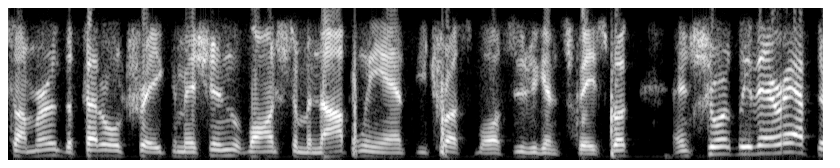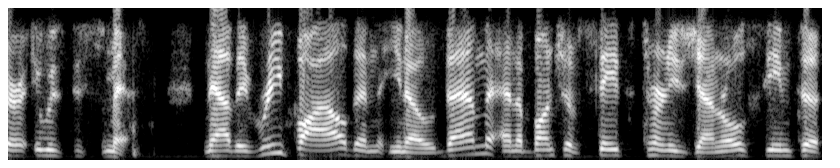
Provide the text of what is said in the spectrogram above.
summer, the Federal Trade Commission launched a monopoly antitrust lawsuit against Facebook, and shortly thereafter, it was dismissed. Now they've refiled, and you know them and a bunch of states' attorneys general seem to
